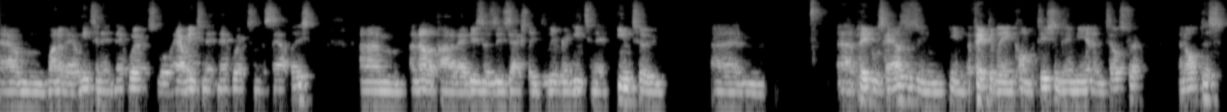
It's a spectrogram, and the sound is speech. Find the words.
um, one of our internet networks, or our internet networks in the southeast. Um, another part of our business is actually delivering internet into um, uh, people's houses in, in, effectively in competition to and Telstra and Optus.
